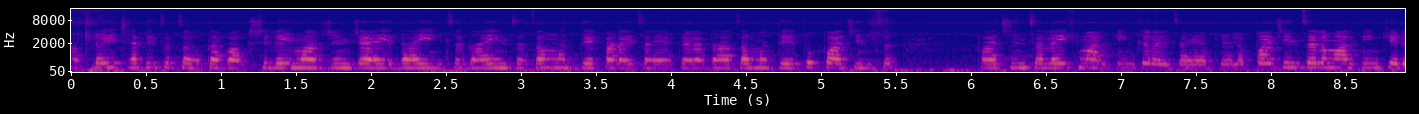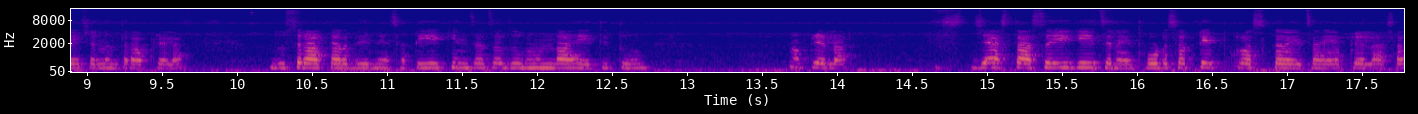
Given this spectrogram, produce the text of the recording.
आपल्या छातीचा चौथा भाग शिलाई मार्जिन जे आहे दहा इंच दहा इंचाचा मध्य काढायचा आहे आपल्याला. दहाचा मध्ये येतो पाच इंच. पाच इंचाला एक मार्किंग करायचं आहे आपल्याला. पाच इंचाला मार्किंग केल्याच्यानंतर आपल्याला दुसरा आकार देण्यासाठी एक इंचाचा जो मुंडा आहे तिथून आपल्याला जास्त असंही घ्यायचं नाही. थोडंसं टेप क्रॉस करायचा आहे आपल्याला असा.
